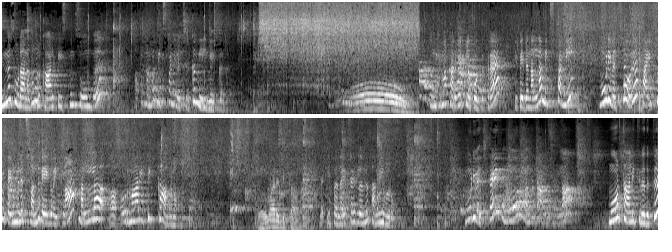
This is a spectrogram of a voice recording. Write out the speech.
எண்ணெய் சூடானதும் ஒரு கால் டீஸ்பூன் சோம்பு. அப்புறம் நம்ம மிக்ஸ் பண்ணி வச்சுருக்க மீல் மேக்கர் கொஞ்சமாக கருவேப்பிலை போட்டுக்கிறேன். இப்போ இதை நல்லா மிக்ஸ் பண்ணி மூடி வச்சு ஒரு ஃபைவ் டு டென் மினிட்ஸ் வந்து வேக வைக்கலாம். நல்லா ஒரு மாதிரி திக் ஆகணும். ஒரு மாதிரி திக்காங்க இப்போ லைட்டாக இதுலேருந்து தண்ணி வரும். மூடி வச்சுட்டேன். இப்போ மோரும் வந்து தாளிச்சிடலாம். மோர் தாளிக்கிறதுக்கு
